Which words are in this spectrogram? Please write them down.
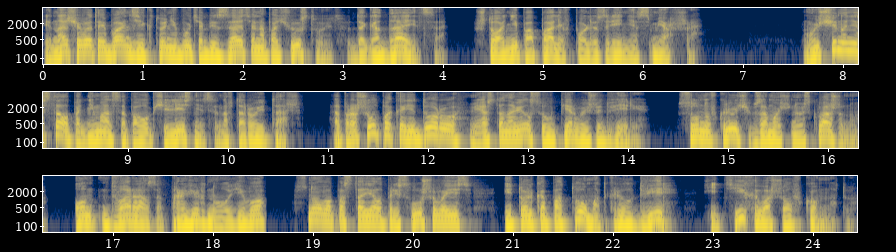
Иначе в этой банде кто-нибудь обязательно почувствует, догадается, что они попали в поле зрения СМЕРШа. Мужчина не стал подниматься по общей лестнице на второй этаж, а прошел по коридору и остановился у первой же двери. Сунув ключ в замочную скважину, он два раза провернул его, снова постоял, прислушиваясь, и только потом открыл дверь и тихо вошел в комнату.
